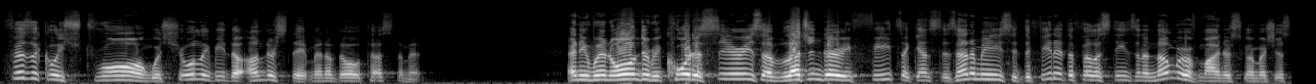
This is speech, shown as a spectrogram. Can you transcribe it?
physically strong would surely be the understatement of the Old Testament. And he went on to record a series of legendary feats against his enemies. He defeated the Philistines in a number of minor skirmishes.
